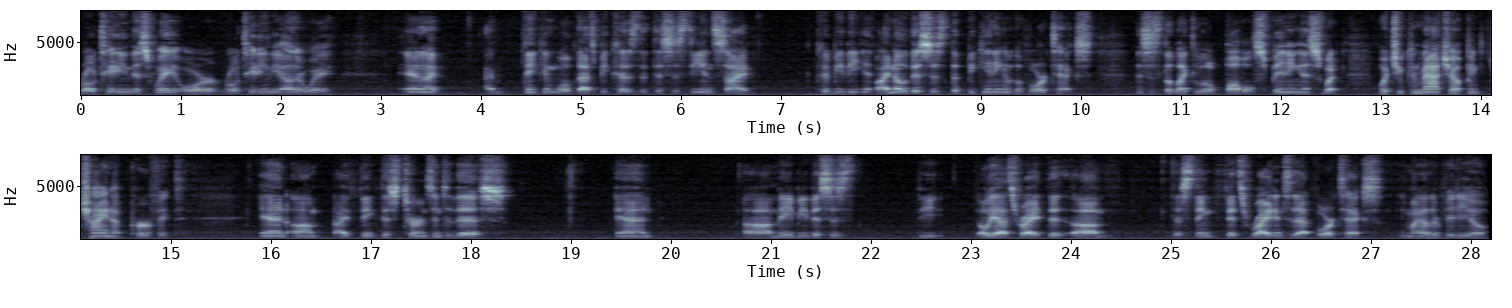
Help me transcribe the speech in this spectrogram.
rotating this way or rotating the other way. And I I'm thinking well that's because that this is the inside could be the I know this is the beginning of the vortex. This is the like the little bubble spinning. This is what what you can match up in China perfect. And um, I think this turns into this. And uh, maybe this is the Oh yeah, that's right. The, um, this thing fits right into that vortex in my other video.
